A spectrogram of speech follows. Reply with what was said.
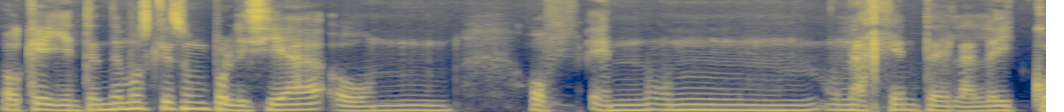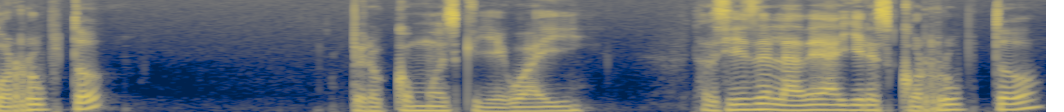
Ok, entendemos que es un policía o un, of- en un, un agente de la ley corrupto. Pero ¿cómo es que llegó ahí? Sea, si es de la DEA y eres corrupto,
